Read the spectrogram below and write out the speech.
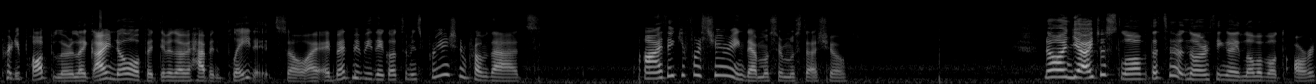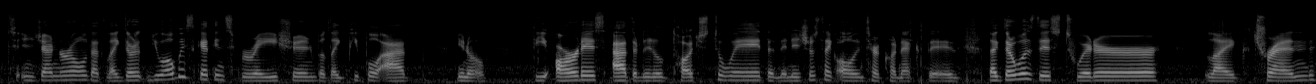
pretty popular. Like I know of it, even though I haven't played it. So I, I bet maybe they got some inspiration from that. Uh, thank you for sharing that, Monster Mustachio. No, and yeah, I just love that's another thing I love about art in general. That like there you always get inspiration, but like people add, you know, the artists add their little touch to it, and then it's just like all interconnected. Like there was this Twitter like trend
